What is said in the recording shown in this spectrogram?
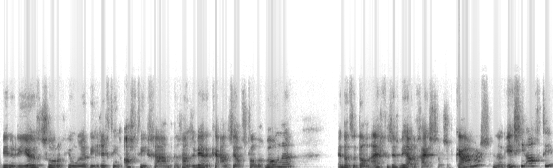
binnen de jeugdzorg jongeren die richting 18 gaan. Dan gaan ze werken aan zelfstandig wonen. En dat er dan eigenlijk gezegd wordt, ja, dan ga je straks op kamers. En dan is hij 18.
